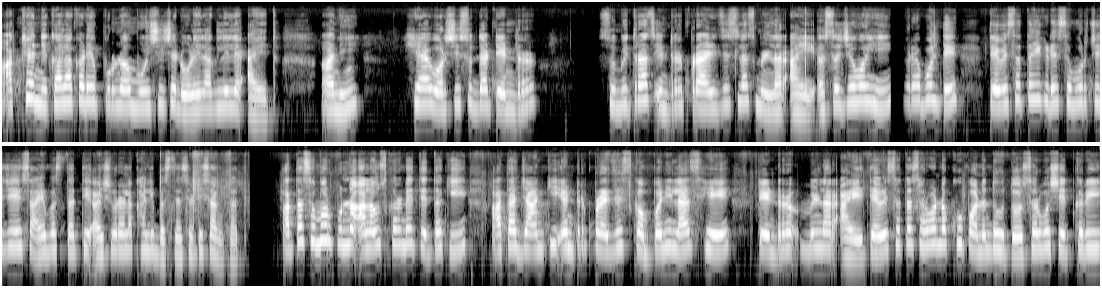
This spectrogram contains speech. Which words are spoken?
अख्ख्या निकालाकडे पूर्ण मुळशीचे डोळे लागलेले आहेत आणि ह्या वर्षीसुद्धा टेंडर सुमित्राच एंटरप्राइजेसलाच मिळणार आहे. असं जेव्हा ही ऐश्वर्या बोलते तेव्हाच आता इकडे समोरचे जे साहेब असतात ते ऐश्वर्याला खाली बसण्यासाठी सांगतात. आता समोर पुन्हा अनाऊन्स करण्यात येतं की आता जानकी एंटरप्राइजेस कंपनीलाच हे टेंडर मिळणार आहे. त्यावेळेस आता सर्वांना खूप आनंद होतो. सर्व शेतकरी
